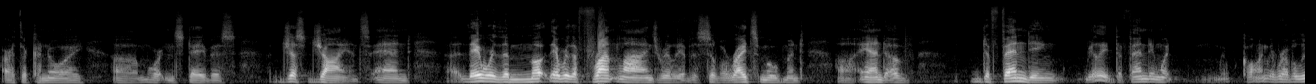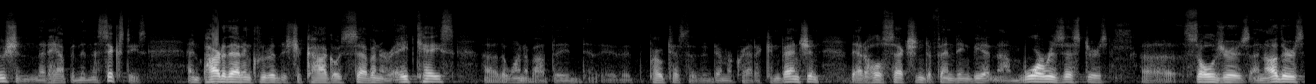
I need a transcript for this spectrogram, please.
Arthur Kinoy, uh, Morton Stavis, just giants. And uh, they, were the they were the front lines, really, of the Civil Rights Movement uh, and of defending, really defending what we're calling the revolution that happened in the 60s. And part of that included the Chicago 7 or 8 case, uh, the one about the, the, the protests of the Democratic Convention. They had a whole section defending Vietnam War resistors, uh, soldiers, and others.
